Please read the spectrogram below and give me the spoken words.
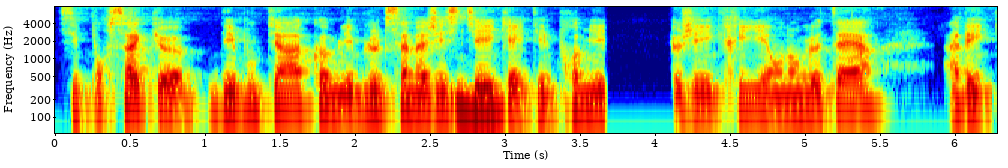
C'est pour ça que des bouquins comme Les Bleus de Sa Majesté, mhm. qui a été le premier que j'ai écrit en Angleterre, avec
